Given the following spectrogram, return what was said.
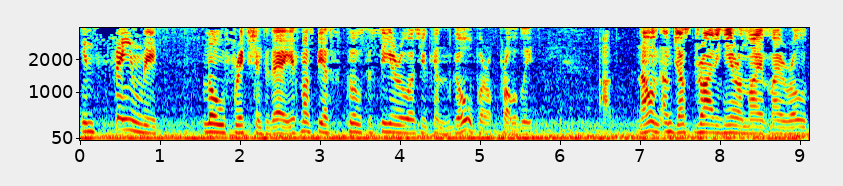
insanely low friction today. It must be as close to zero as you can go probably. Uh, now I'm, I'm just driving here on my, my road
